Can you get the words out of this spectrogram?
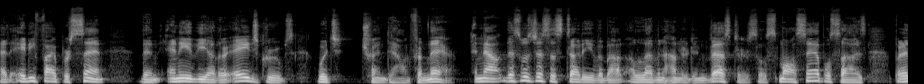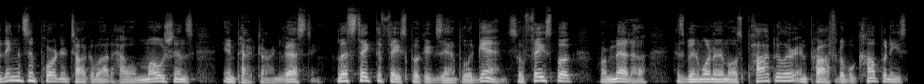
at 85% than any of the other age groups, which trend down from there. And now, this was just a study of about 1,100 investors, so small sample size, but I think it's important to talk about how emotions impact our investing. Let's take the Facebook example again. So, Facebook, or Meta, has been one of the most popular and profitable companies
